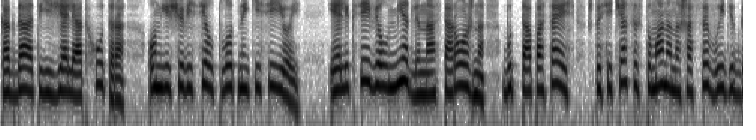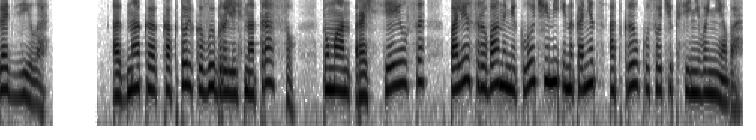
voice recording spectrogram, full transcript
Когда отъезжали от хутора, он еще висел плотной кисеей, и Алексей вел медленно, осторожно, будто опасаясь, что сейчас из тумана на шоссе выйдет Годзилла. Однако, как только выбрались на трассу, туман рассеялся, полез рваными клочьями и, наконец, открыл кусочек синего неба.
